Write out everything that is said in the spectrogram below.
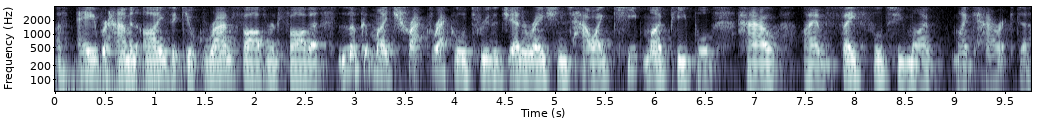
of Abraham and Isaac, your grandfather and father. Look at my track record through the generations, how I keep my people, how I am faithful to my, my character.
